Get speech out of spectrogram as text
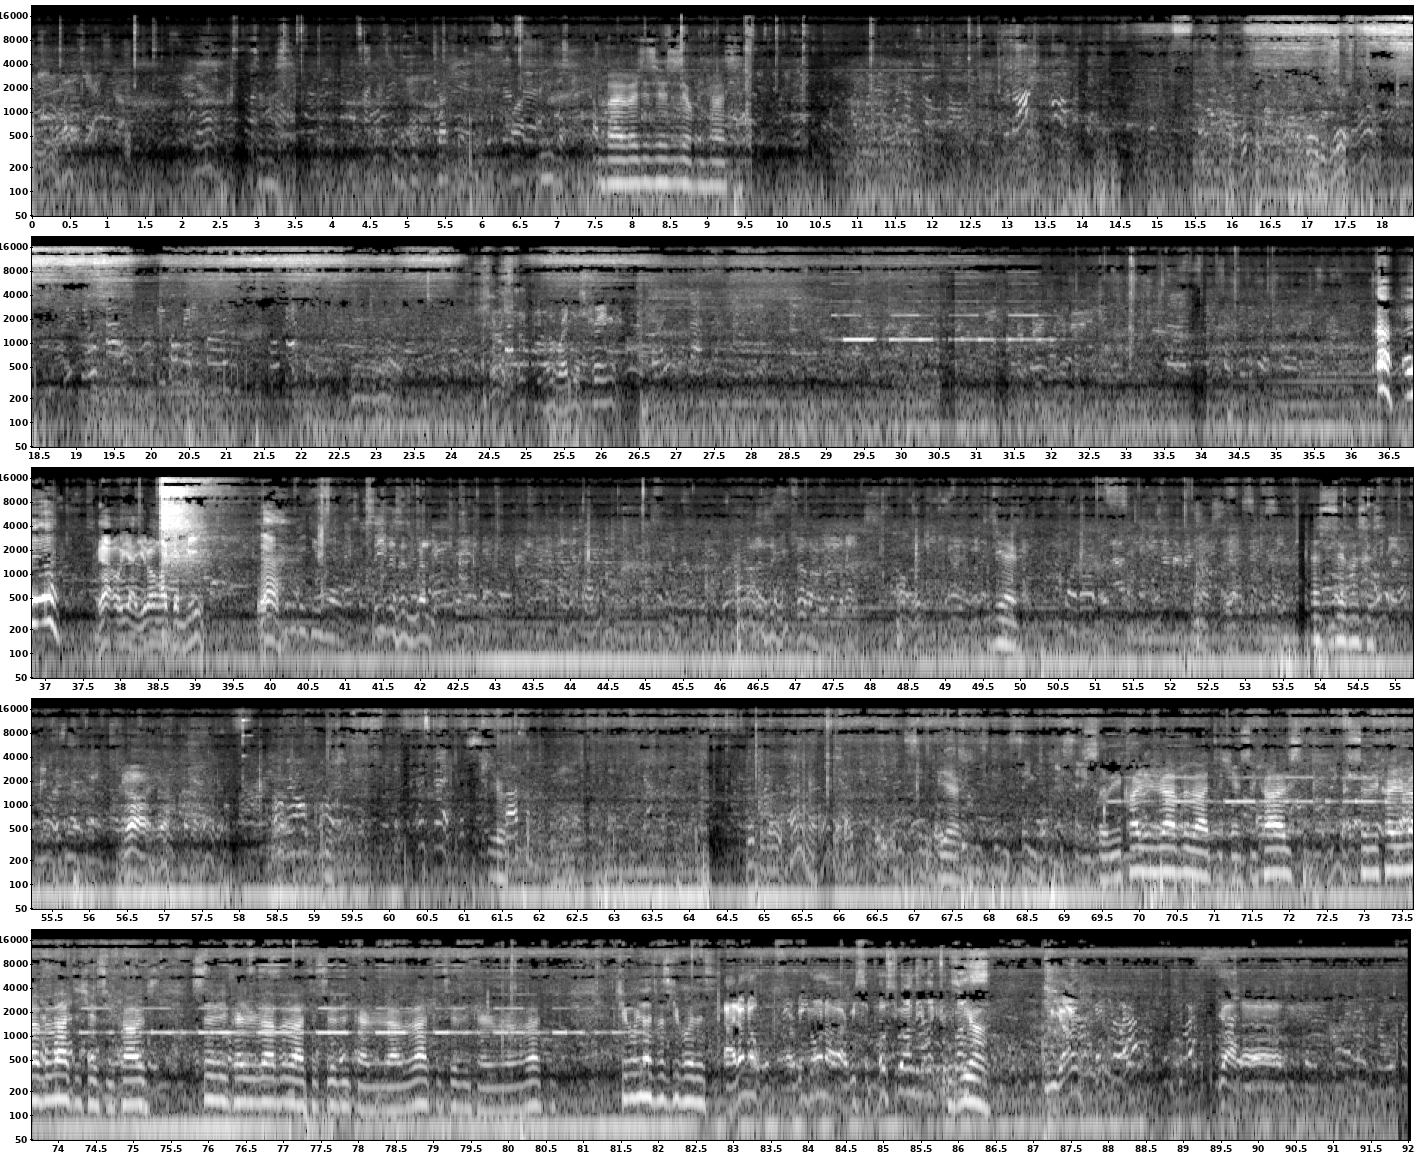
Sûr. Ouais. There's still people registering. Eh, eh. Yeah, oh yeah, you don't like the meat? Yeah. See, this is William. This is a good yeah, that's- oh, which guy? What's his- Yeah, yeah. that's the circumstances. Yeah, yeah. So yukarı ravalar dikiyorsun cause. So yukarı ravalar dikiyorsun cause. So we yukarı ravalar dikiyorsun kaz. So we yukarı ravalar dikiyorsun kaz. So Keep going, that's what's keep going. I don't know. Are we going? Are we supposed to go on the electric bus? We are. We are. Yeah. Uh,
